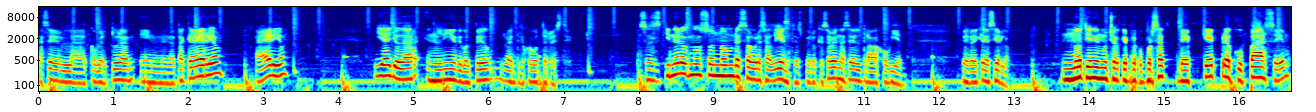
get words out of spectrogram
hacer la cobertura en el ataque aéreo, aéreo y ayudar en la línea de golpeo durante el juego terrestre. Sus esquineros no son hombres sobresalientes, pero que saben hacer el trabajo bien. Pero hay que decirlo, no tienen mucho de qué preocuparse, de qué preocuparse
